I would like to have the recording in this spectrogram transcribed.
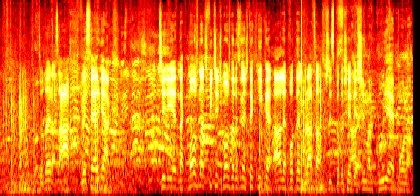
Co teraz? Ach, weselniak. Czyli jednak można ćwiczyć, można rozwinąć technikę, ale potem wraca wszystko do siebie. A się markuje Polak.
